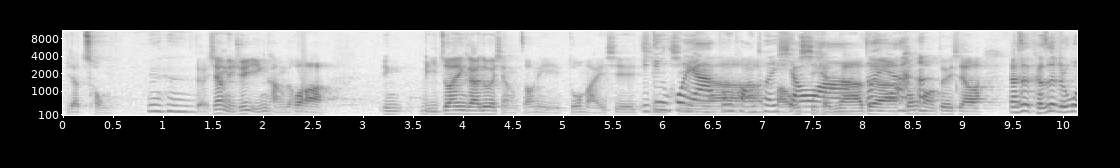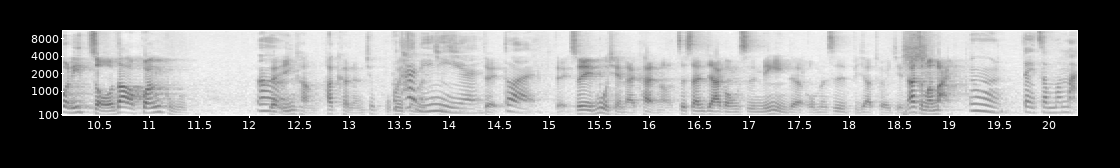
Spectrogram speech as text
比较冲，嗯哼，对，像你去银行的话。应理专应该都会想找你多买一些基一定金会啊疯狂推销险啊，对 对啊啊，疯狂推销啊。但是可是如果你走到关谷的嗯，银行，它可能就不会这么积极。对对，对，所以目前来看哦，这三家公司民营的我们是比较推荐。那怎么买？嗯，对，怎么买？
